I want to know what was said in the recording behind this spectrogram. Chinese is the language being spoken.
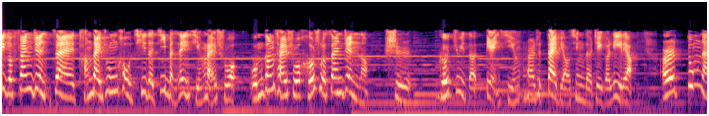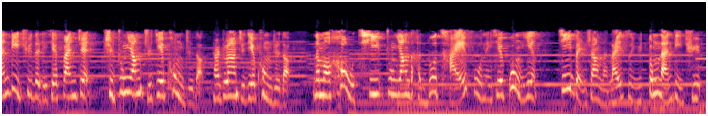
这个藩镇在唐代中后期的基本类型来说，我们刚才说和硕三镇呢是割据的典型，它是代表性的这个力量，而东南地区的这些藩镇是中央直接控制的，它中央直接控制的。那么后期中央的很多财富那些供应，基本上呢来自于东南地区。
